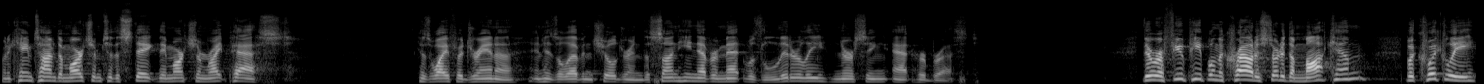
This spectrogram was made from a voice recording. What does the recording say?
When it came time to march him to the stake, they marched him right past his wife Adriana and his 11 children. The son he never met was literally nursing at her breast. There were a few people in the crowd who started to mock him, but quickly,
